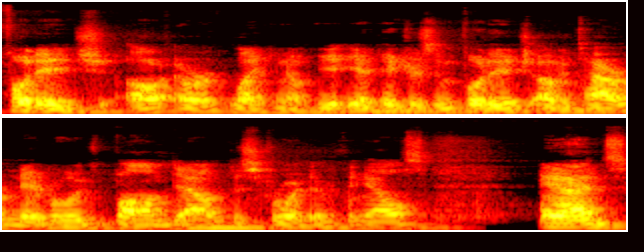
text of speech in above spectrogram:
footage or, or like, you know, you have pictures and footage of entire neighborhoods bombed out, destroyed, everything else. And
